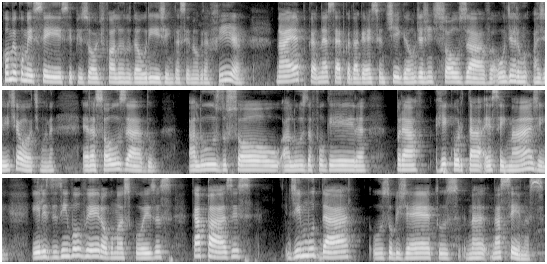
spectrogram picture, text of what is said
Como eu comecei esse episódio falando da origem da cenografia, na época, nessa época da Grécia Antiga, onde a gente só usava, onde era um, a gente é ótimo, né? Era só usado a luz do sol, a luz da fogueira para recortar essa imagem, eles desenvolveram algumas coisas capazes de mudar os objetos na, nas cenas,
